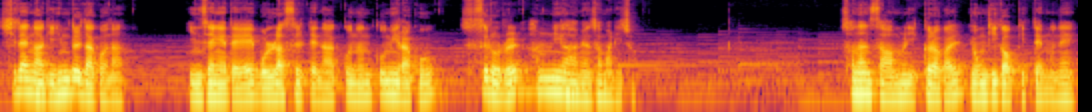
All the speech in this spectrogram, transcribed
실행하기 힘들다거나 인생에 대해 몰랐을 때나 꾸는 꿈이라고 스스로를 합리화하면서 말이죠. 선한 싸움을 이끌어갈 용기가 없기 때문에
